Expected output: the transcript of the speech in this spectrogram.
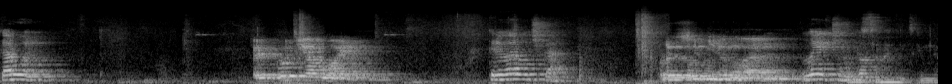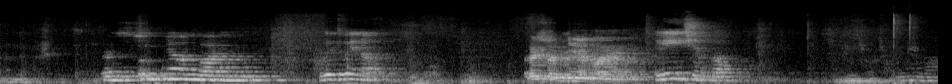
Король. Присутній онлайн. Криворучка. Присутній онлайн. Левченко. Присутній онлайн. Литвинов. Присутній онлайн. Лійченко. Нема.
